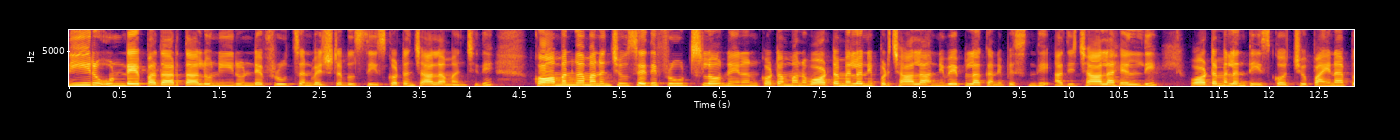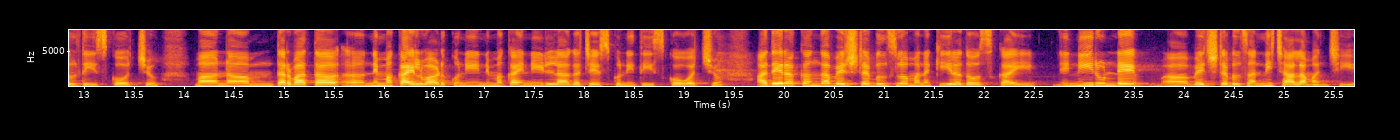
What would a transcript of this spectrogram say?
నీరు ఉండే పదార్థాలు నీరు ఉండే ఫ్రూట్స్ అండ్ వెజిటబుల్స్ తీసుకోవటం చాలా మంచిది. కామన్గా మనం చూసేది ఫ్రూట్స్లో నేను అనుకోవటం మన వాటర్ మెలన్ ఇప్పుడు చాలా అన్ని వైపులా కనిపిస్తుంది. అది చాలా హెల్దీ. వాటర్ మెలన్ తీసుకోవచ్చు పైనాపిల్ తీసుకోవచ్చు. మన తర్వాత నిమ్మకాయలు వాడుకుని నిమ్మకాయ నీళ్ళలాగా చేసుకుని తీసుకోవచ్చు. అదే రకంగా వెజిటబుల్స్లో మన కీర దోసకాయ ఈ నీరుండే వెజిటబుల్స్ అన్నీ చాలా మంచివి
